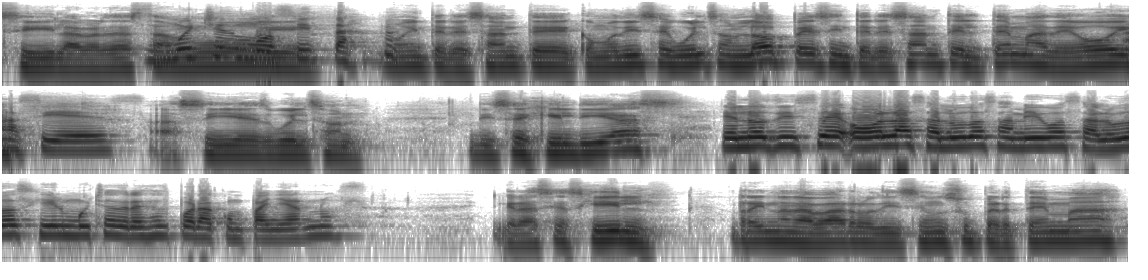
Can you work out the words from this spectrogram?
Sí, la verdad está Muy muy, chismosita. muy interesante. Como dice Wilson López, interesante el tema de hoy. Así es. Así es, Wilson. Dice Gil Díaz. Él nos dice, hola, saludos amigos, saludos Gil, muchas gracias por acompañarnos. Gracias, Gil. Reina Navarro dice un super tema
